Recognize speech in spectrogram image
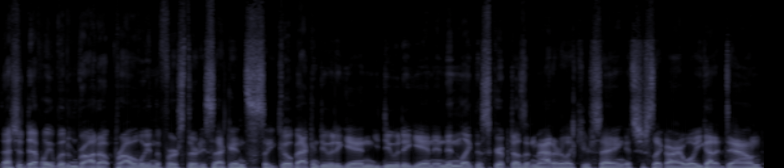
that should definitely have been brought up probably in the first 30 seconds. So you go back and do it again, you do it again. And then like the script doesn't matter, like you're saying. It's just like, all right, well, you got it down.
